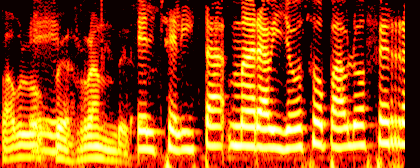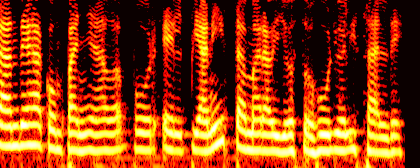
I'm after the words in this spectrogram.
Pablo eh, Fernández. El chelista maravilloso Pablo Fernández, acompañado por el pianista maravilloso Julio Elizalde.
